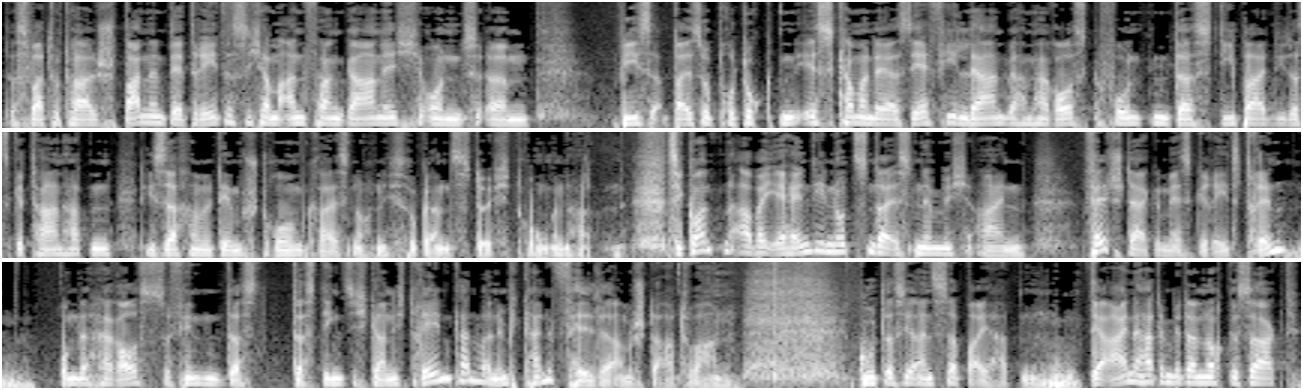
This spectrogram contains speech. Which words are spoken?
Das war total spannend. Der drehte sich am Anfang gar nicht und ähm, wie es bei so Produkten ist, kann man da ja sehr viel lernen. Wir haben herausgefunden, dass die beiden, die das getan hatten, die Sache mit dem Stromkreis noch nicht so ganz durchdrungen hatten. Sie konnten aber ihr Handy nutzen, da ist nämlich ein Feldstärkemessgerät drin, um dann herauszufinden, dass das Ding sich gar nicht drehen kann, weil nämlich keine Felder am Start waren. Gut, dass sie eins dabei hatten. Der eine hatte mir dann noch gesagt,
